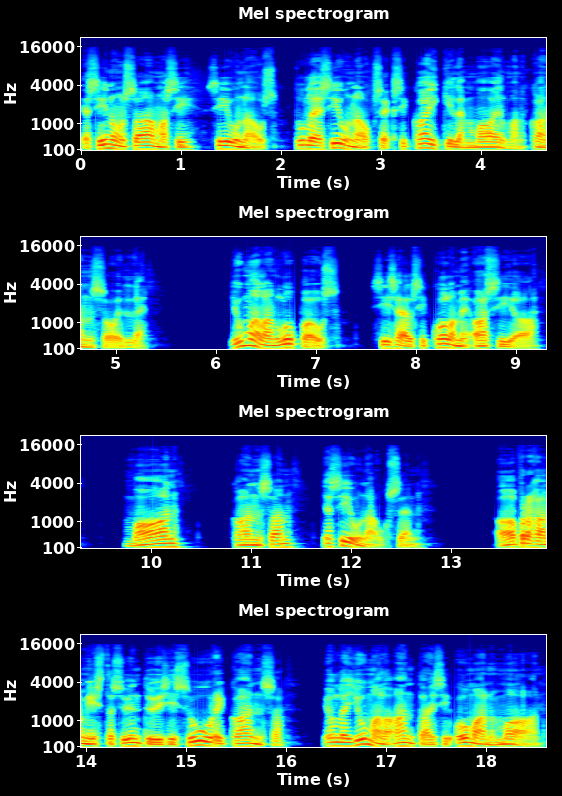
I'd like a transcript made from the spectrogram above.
Ja sinun saamasi siunaus tulee siunaukseksi kaikille maailman kansoille. Jumalan lupaus sisälsi kolme asiaa, maan, kansan ja siunauksen. Abrahamista syntyisi suuri kansa, jolle Jumala antaisi oman maan.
